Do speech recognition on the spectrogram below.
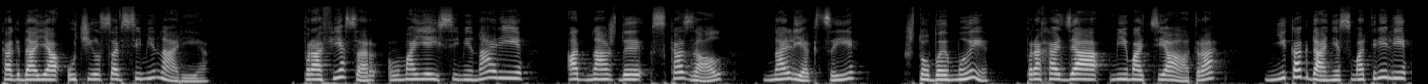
когда я учился в семинарии. Профессор в моей семинарии однажды сказал на лекции, чтобы мы проходя мимо театра, никогда не смотрели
